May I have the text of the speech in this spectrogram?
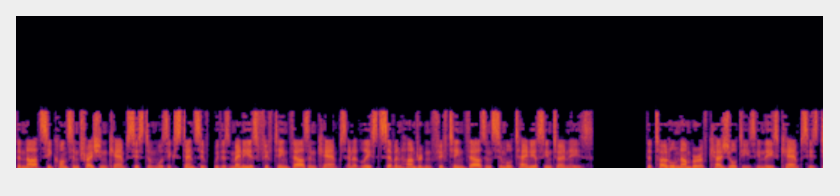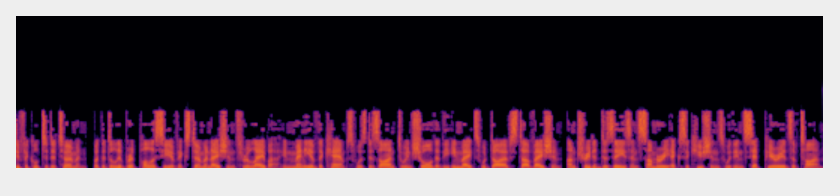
The Nazi concentration camp system was extensive, with as many as 15,000 camps and at least 715,000 simultaneous internees. The total number of casualties in these camps is difficult to determine, but the deliberate policy of extermination through labor in many of the camps was designed to ensure that the inmates would die of starvation, untreated disease and summary executions within set periods of time.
